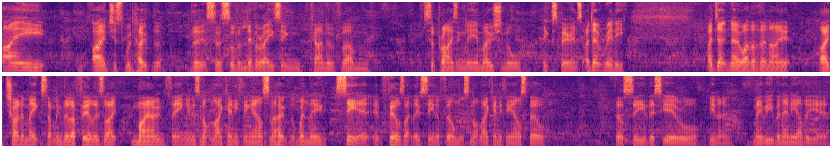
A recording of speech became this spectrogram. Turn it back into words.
I I just would hope that that it's a sort of liberating kind of um, surprisingly emotional experience. I don't really I don't know other than I I try to make something that I feel is like my own thing and is not like anything else. And I hope that when they see it, it feels like they've seen a film that's not like anything else they'll they'll see this year or you know maybe even any other year.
